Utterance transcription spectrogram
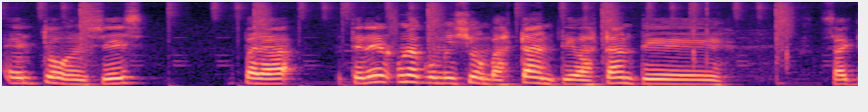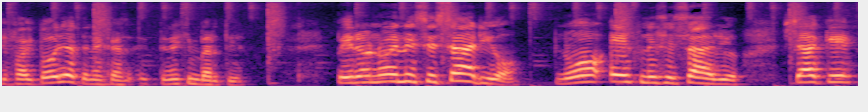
entonces, para tener una comisión bastante, bastante satisfactoria tenés que, tenés que invertir. Pero no es necesario, No es necesario, ya que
